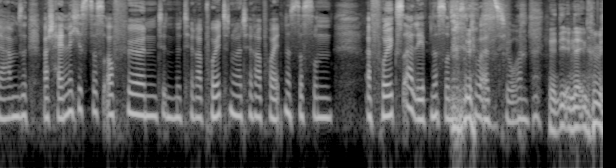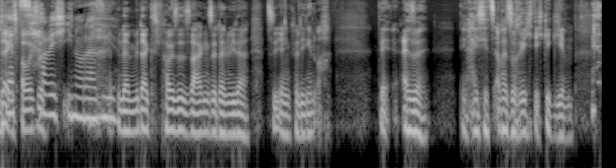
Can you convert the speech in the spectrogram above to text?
da haben sie, wahrscheinlich ist das auch für ein- eine Therapeutin oder Therapeuten, ist das so ein Erfolgserlebnis, so eine Situation. Ja, die in, der, in der Mittagspause. habe ich ihn oder sie. In der Mittagspause sagen sie dann wieder zu ihren Kolleginnen, ach, der, also, dem habe ich jetzt aber so richtig gegeben.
